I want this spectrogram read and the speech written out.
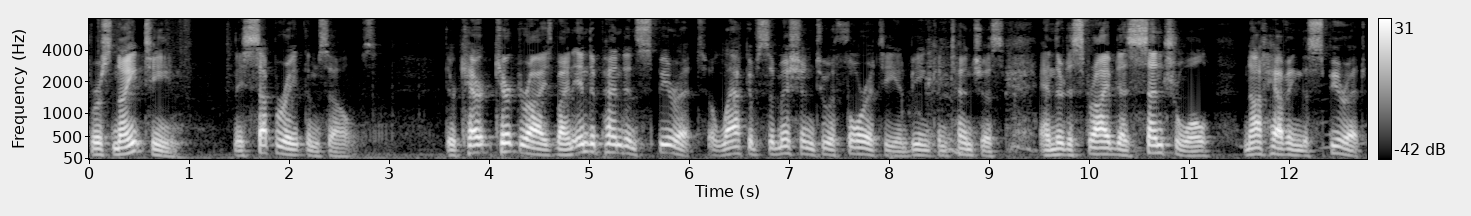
Verse 19, they separate themselves. They're char- characterized by an independent spirit, a lack of submission to authority, and being contentious. And they're described as sensual, not having the spirit.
